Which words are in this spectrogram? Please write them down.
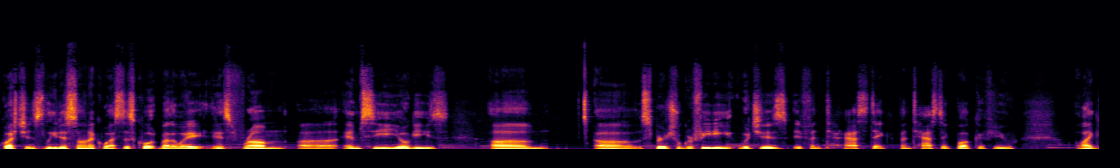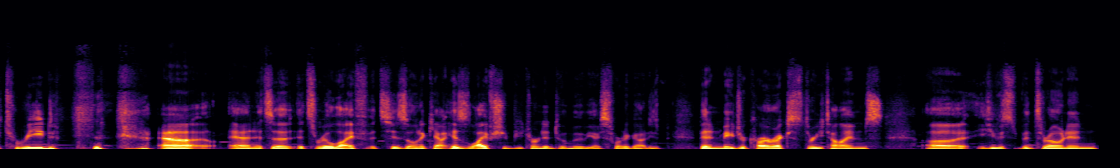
Questions lead us on a quest. This quote, by the way, is from uh, MC Yogi's um, uh, Spiritual Graffiti, which is a fantastic, fantastic book if you like to read. uh, and it's a it's real life. It's his own account. His life should be turned into a movie. I swear to God, he's been in major car wrecks three times. Uh, he's been thrown in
